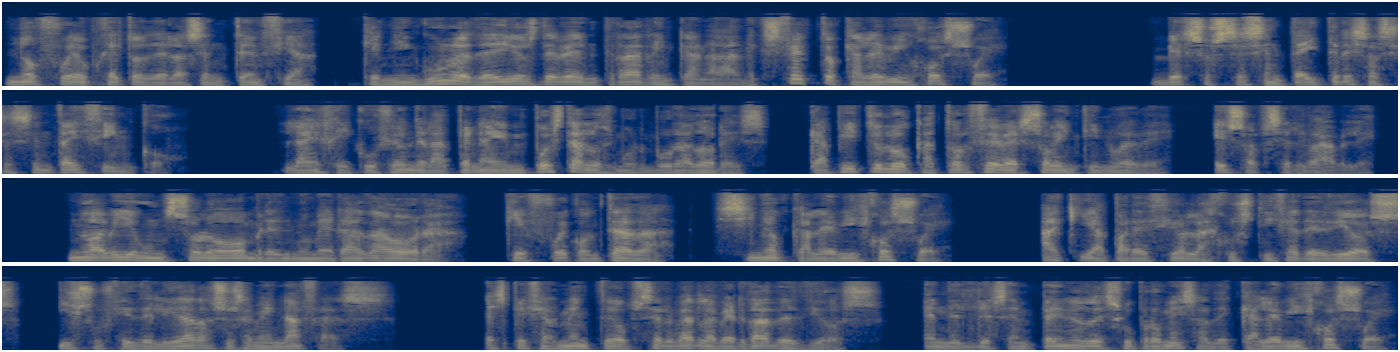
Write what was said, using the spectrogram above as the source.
No fue objeto de la sentencia, que ninguno de ellos debe entrar en Canaán excepto Caleb y Josué. Versos 63 a 65. La ejecución de la pena impuesta a los murmuradores, capítulo 14 verso 29, es observable. No había un solo hombre enumerada ahora, que fue contada, sino Caleb y Josué. Aquí apareció la justicia de Dios, y su fidelidad a sus amenazas. Especialmente observar la verdad de Dios, en el desempeño de su promesa de Caleb y Josué.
